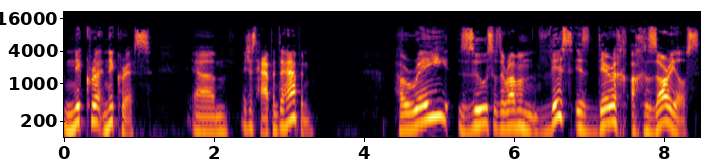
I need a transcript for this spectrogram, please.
Nikra, Nikres. Um, it just happened to happen. Hooray, Zu, says the Rambam, this is derech achzarios.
